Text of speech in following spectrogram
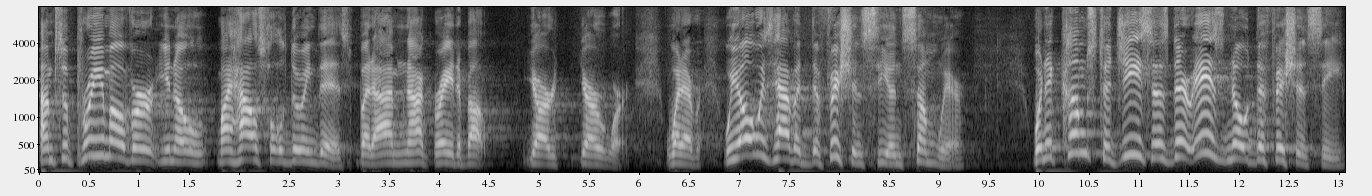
I'm supreme over, you know, my household doing this, but I'm not great about yard, yard work, whatever. We always have a deficiency in somewhere. When it comes to Jesus, there is no deficiency.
